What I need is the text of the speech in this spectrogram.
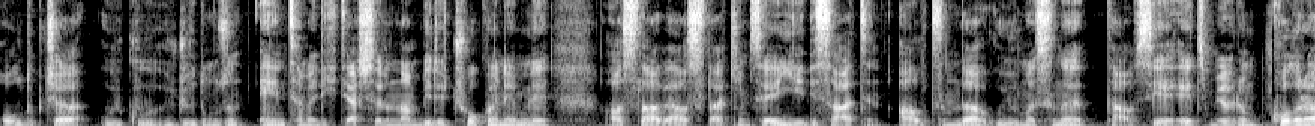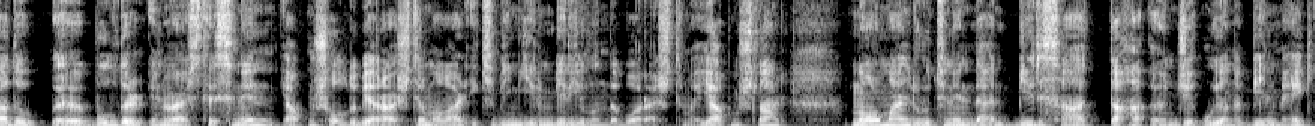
Oldukça uyku vücudumuzun en temel ihtiyaçlarından biri. Çok önemli. Asla ve asla kimseye 7 saatin altında uyumasını tavsiye etmiyorum. Colorado e, Boulder Üniversitesi'nin yapmış olduğu bir araştırma var. 2021 yılında bu araştırmayı yapmışlar normal rutininden bir saat daha önce uyanabilmek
